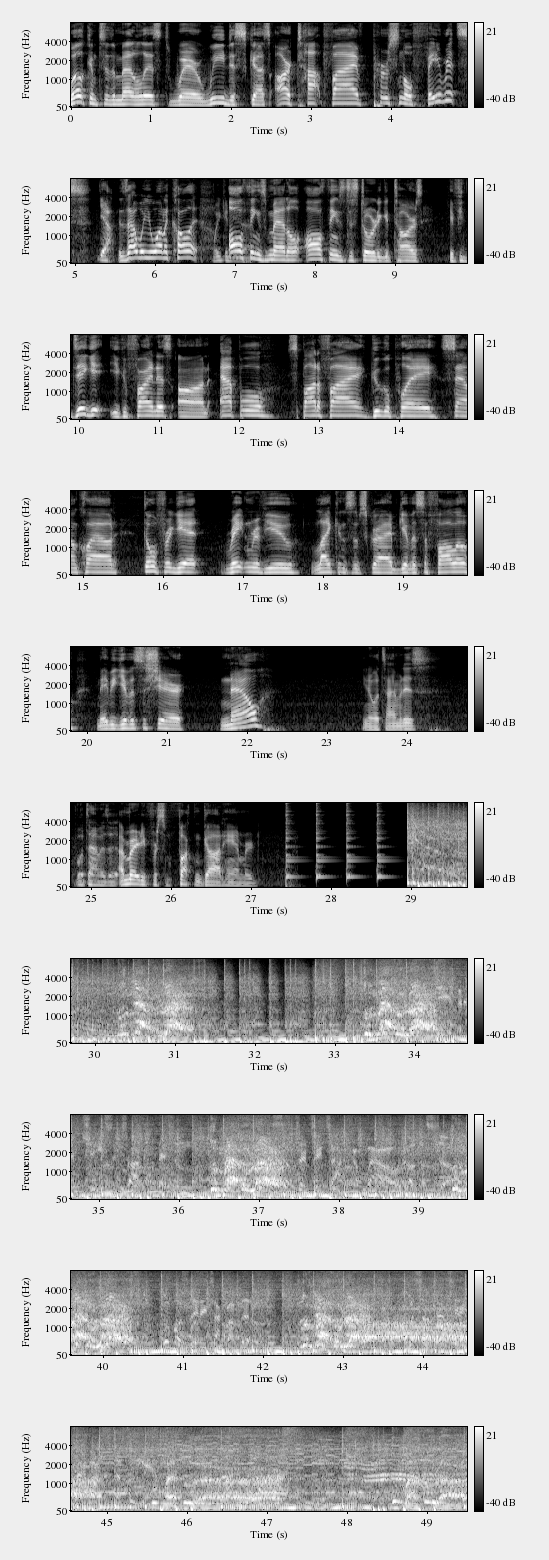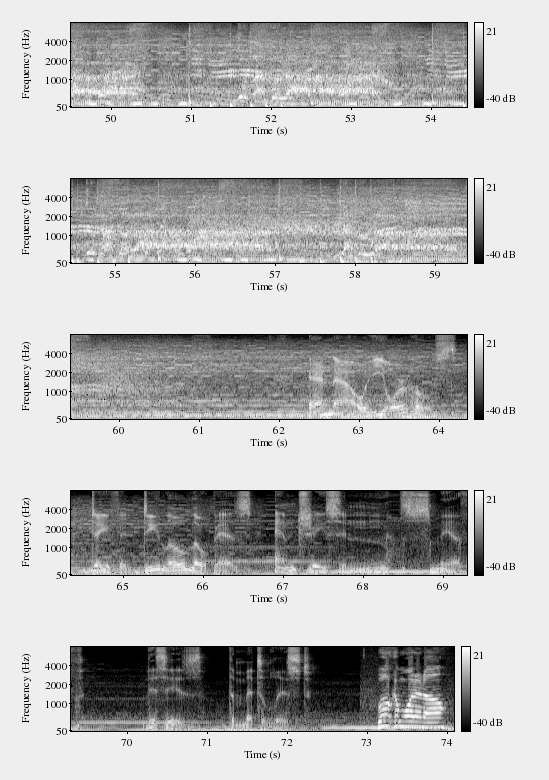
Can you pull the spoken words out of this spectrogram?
Welcome to the Metalist, where we discuss our top five personal favorites. Yeah. Is that what you want to call it? We can all things metal, all things distorted guitars. If you dig it, you can find us on Apple, Spotify, Google Play, SoundCloud. Don't forget, rate and review, like and subscribe, give us a follow, maybe give us a share. Now, you know what time it is? What time is it? I'm ready for some fucking God Hammered. Sometimes they talk about other stuff. But mostly they talk about little. The. But sometimes they talk about other stuff too, yeah. And now, your hosts, David D'Lo Lopez and Jason Smith. This is The Metalist. Welcome, one and all.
